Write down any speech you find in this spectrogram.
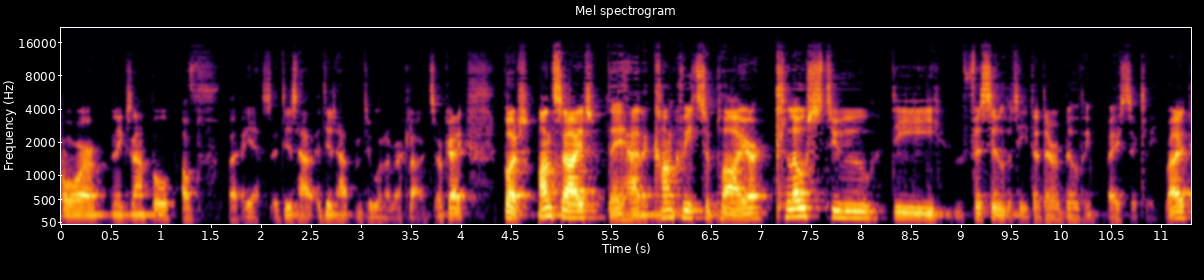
or an example of uh, yes, it did, ha- it did happen to one of our clients. Okay. But on site, they had a concrete supplier close to the facility that they were building, basically. Right.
